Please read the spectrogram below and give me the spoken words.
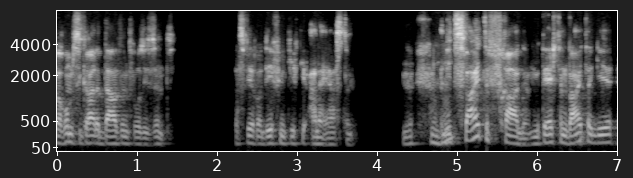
warum sie gerade da sind, wo sie sind. Das wäre definitiv die allererste. Ne? Mhm. Die zweite Frage, mit der ich dann weitergehe,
